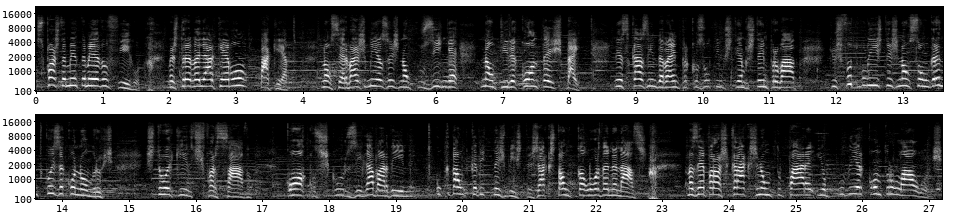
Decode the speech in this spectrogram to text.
supostamente também é do Figo. Mas trabalhar que é bom, está quieto. Não serve às mesas, não cozinha, não tira contas. Bem, nesse caso ainda bem, porque os últimos tempos têm provado que os futebolistas não são grande coisa com números. Estou aqui disfarçado, com óculos escuros e gabardine, o que dá um bocadito nas vistas, já que está um calor de ananases. Mas é para os craques não me toparem e eu poder controlá-los,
